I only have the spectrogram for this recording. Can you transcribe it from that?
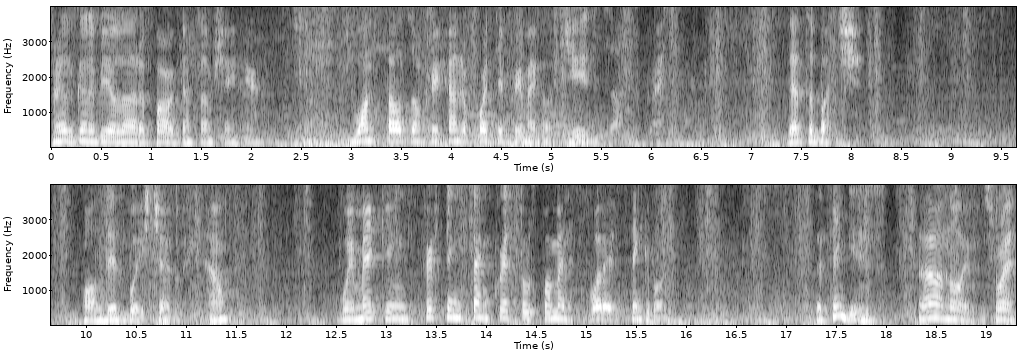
There's gonna be a lot of power consumption here. 1343 megawatts. Jesus Christ. That's a bunch. Well, this boy is juggling huh? We're making 15 10 crystals per minute. What do you think about it? The thing is, I don't know if it's right.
